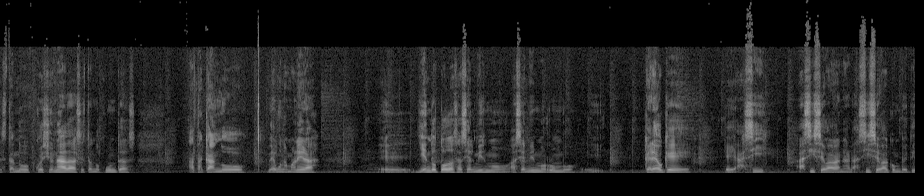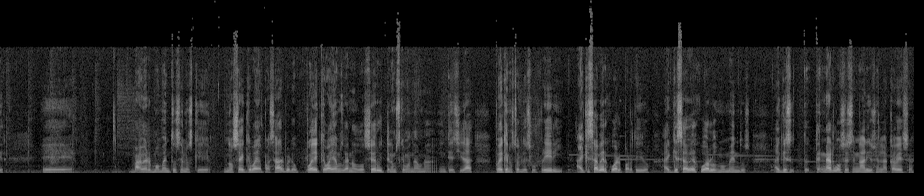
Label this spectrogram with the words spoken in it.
estando cohesionadas, estando juntas, atacando de alguna manera, eh, yendo todas hacia el mismo, hacia el mismo rumbo. Creo que eh, así, así se va a ganar, así se va a competir. Eh, va a haber momentos en los que no sé qué vaya a pasar, pero puede que vayamos ganando 2-0 y tenemos que mandar una intensidad, puede que nos toque sufrir y hay que saber jugar el partido, hay que saber jugar los momentos, hay que tener los escenarios en la cabeza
